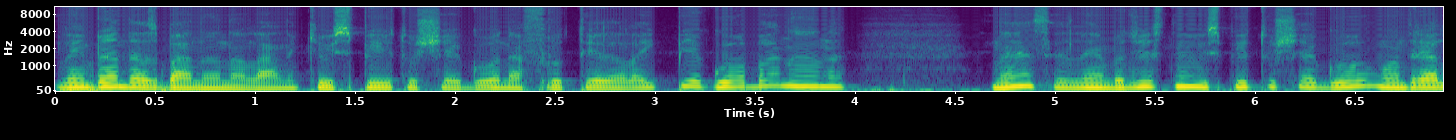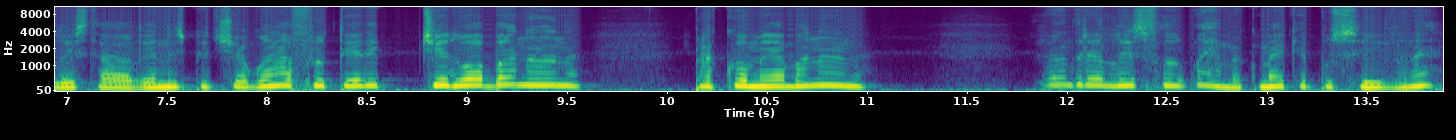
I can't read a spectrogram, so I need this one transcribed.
lembrando das bananas lá, né, que o espírito chegou na fruteira lá e pegou a banana. Né? Vocês lembram disso? Né? O espírito chegou, o André Luiz estava vendo, o espírito chegou na fruteira e tirou a banana para comer a banana. E o André Luiz falou: Ué, mas como é que é possível, né?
